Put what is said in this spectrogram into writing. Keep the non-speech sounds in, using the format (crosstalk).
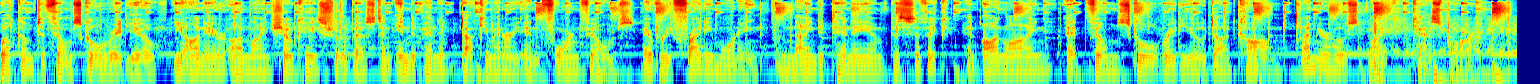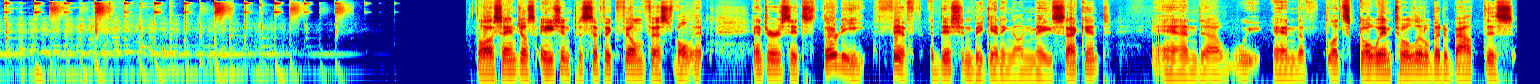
Welcome to Film School Radio, the on air online showcase for the best in independent documentary and foreign films, every Friday morning from 9 to 10 a.m. Pacific and online at filmschoolradio.com. I'm your host, Mike Kaspar. The Los Angeles Asian Pacific Film Festival it enters its 35th edition beginning on May 2nd and uh, we and the, let's go into a little bit about this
